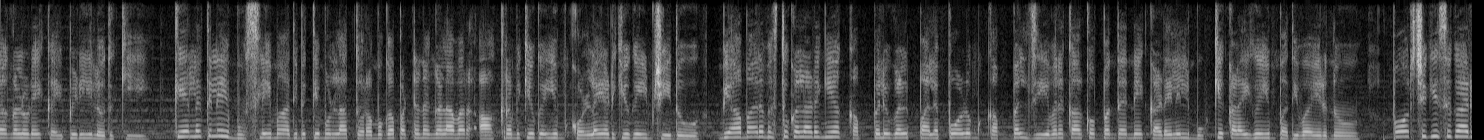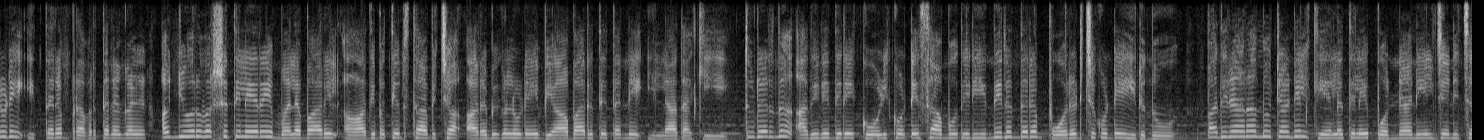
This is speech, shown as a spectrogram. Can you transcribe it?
തങ്ങളുടെ കൈപ്പിടിയിൽ കേരളത്തിലെ മുസ്ലിം ആധിപത്യമുള്ള തുറമുഖ പട്ടണങ്ങൾ അവർ ആക്രമിക്കുകയും കൊള്ളയടിക്കുകയും ചെയ്തു. വ്യാപാര വസ്തുക്കൾ അടങ്ങിയ കപ്പലുകൾ പലപ്പോഴും കപ്പൽ ജീവനക്കാർക്കൊപ്പം തന്നെ കടലിൽ മുക്കിക്കളയുകയും പതിവായിരുന്നു. പോർച്ചുഗീസുകാരുടെ ഇത്തരം പ്രവർത്തനങ്ങൾ അഞ്ഞൂറ് വർഷത്തിലേറെ മലബാറിൽ ആധിപത്യം സ്ഥാപിച്ച അറബികളുടെ വ്യാപാരത്തെ തന്നെ ഇല്ലാതാക്കി. തുടർന്ന് അതിനെതിരെ കോഴിക്കോട്ടെ സാമൂതിരി നിരന്തരം പോരടിച്ചുകൊണ്ടേയിരുന്നു. പതിനാറാം നൂറ്റാണ്ടിൽ കേരളത്തിലെ പൊന്നാനിയിൽ ജനിച്ച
